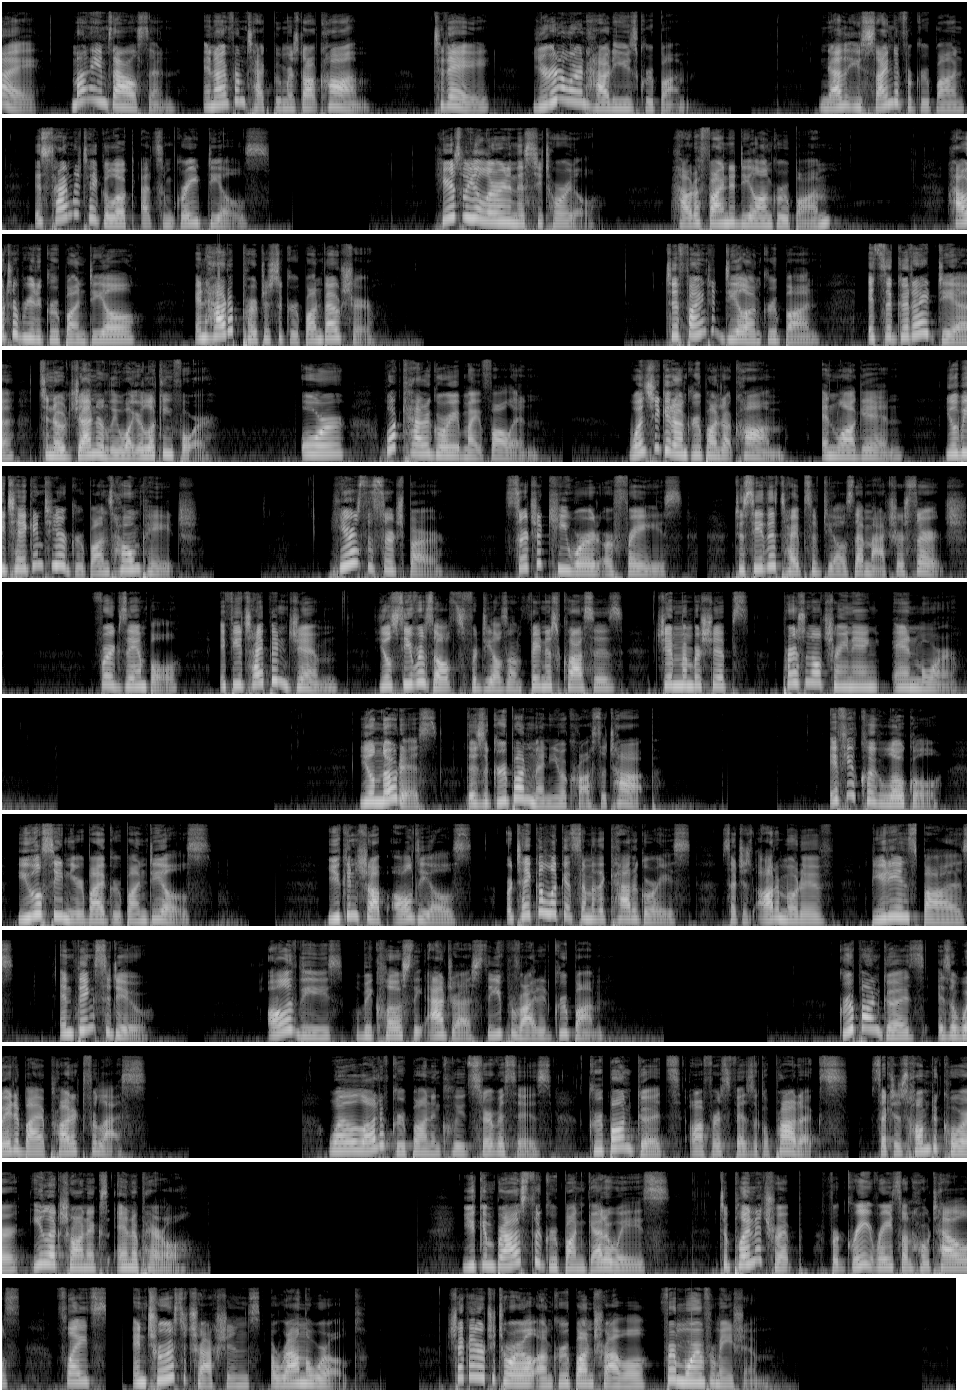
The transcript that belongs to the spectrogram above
Hi, my name's Allison, and I'm from techboomers.com. Today, you're going to learn how to use Groupon. Now that you signed up for Groupon, it's time to take a look at some great deals. Here's what you'll learn in this tutorial. How to find a deal on Groupon, how to read a Groupon deal, and how to purchase a Groupon voucher. To find a deal on Groupon, it's a good idea to know generally what you're looking for or what category it might fall in. Once you get on Groupon.com and log in, you'll be taken to your Groupon's homepage. Here's the search bar. Search a keyword or phrase to see the types of deals that match your search. For example, if you type in gym, you'll see results for deals on fitness classes, gym memberships, personal training, and more. You'll notice there's a Groupon menu across the top. If you click Local, you will see nearby Groupon deals. You can shop all deals or take a look at some of the categories, such as automotive, beauty and spas, and things to do. All of these will be close to the address that you provided Groupon. Groupon Goods is a way to buy a product for less. While a lot of Groupon includes services, Groupon Goods offers physical products, such as home decor, electronics, and apparel. You can browse the Groupon Getaways to plan a trip for great rates on hotels, flights, and tourist attractions around the world. Check out our tutorial on Groupon Travel for more information.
